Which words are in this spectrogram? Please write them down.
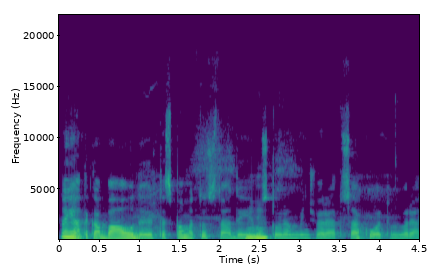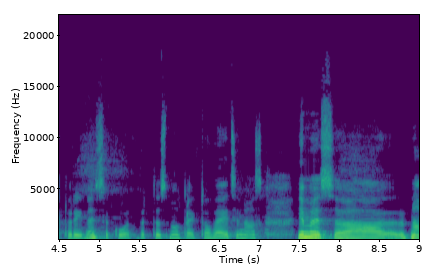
Nu jā, tā kā bauda ir tas pamatu uzstādījums, mm -hmm. kuram viņš varētu sekot un varētu arī nesakot, bet tas noteikti to veicinās. Ja mēs runā,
